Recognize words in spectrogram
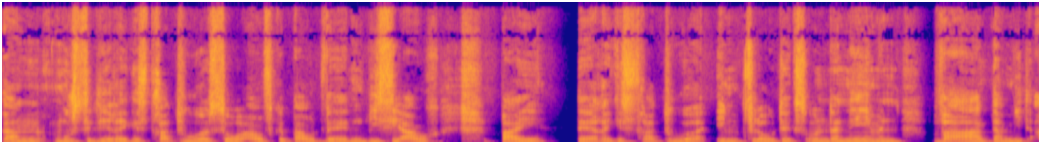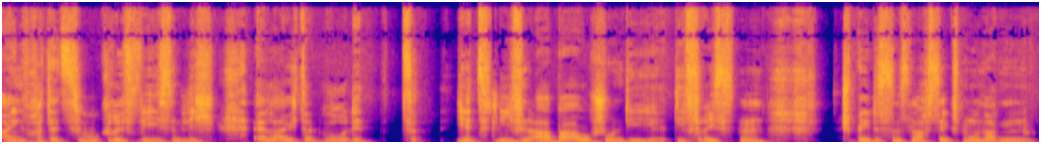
Dann musste die Registratur so aufgebaut werden, wie sie auch bei der Registratur im Flotex-Unternehmen war, damit einfach der Zugriff wesentlich erleichtert wurde. Jetzt liefen aber auch schon die, die Fristen. Spätestens nach sechs Monaten,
